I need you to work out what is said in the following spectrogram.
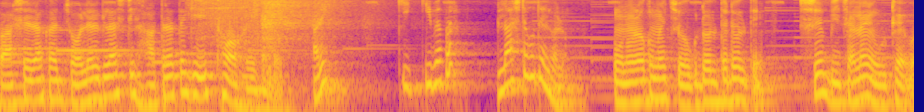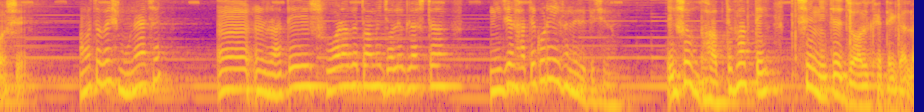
পাশে রাখা জলের গ্লাসটি হাতড়াতে গিয়ে থ হয়ে গেল। আরে কি কি ব্যাপার? গ্লাসটা কোথায় গেল? কোনো রকমে চোখ ডলতে ডলতে সে বিছানায় উঠে বসে। আমার তো বেশ মনে আছে রাতে শোয়ার আগে তো আমি জলের গ্লাসটা নিজের হাতে করেই এখানে রেখেছিলাম। এইসব ভাবতে ভাবতে সে নিচে জল খেতে গেল।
